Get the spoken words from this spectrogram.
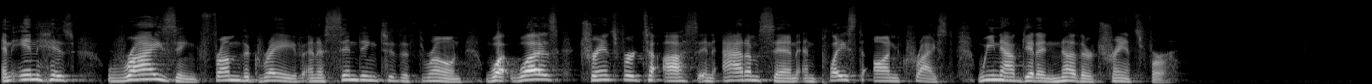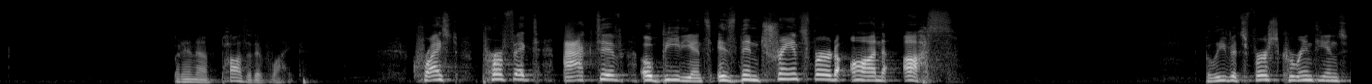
And in his rising from the grave and ascending to the throne, what was transferred to us in Adam's sin and placed on Christ, we now get another transfer. But in a positive light. Christ's perfect, active obedience is then transferred on us believe it's 1 Corinthians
